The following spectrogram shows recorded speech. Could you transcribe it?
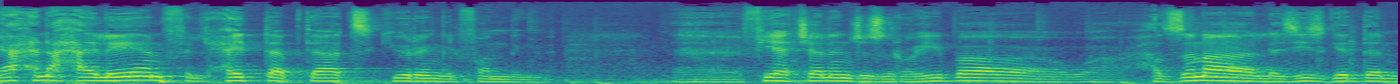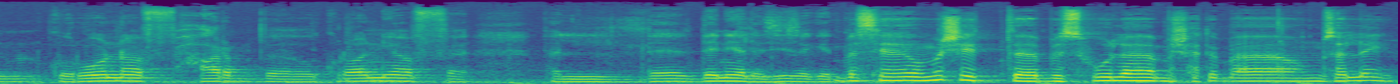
إحنا حاليا في الحتة بتاعت securing ال funding ده. آه، فيها challenges رهيبة وحظنا لذيذ جدا كورونا في حرب أوكرانيا فالدنيا لذيذة جدا. بس هي لو مشيت بسهولة مش هتبقى مسلية.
